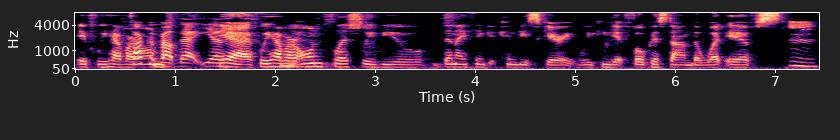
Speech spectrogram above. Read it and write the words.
If we have our Talk own about that. Yes. yeah, if we have our Mhm. own fleshly view, then I think it can be scary. We can get focused on the what ifs Mm.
